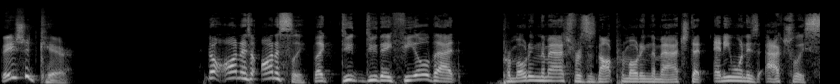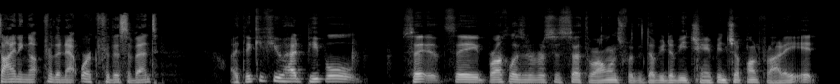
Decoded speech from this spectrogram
They should care. No, honest, honestly, like, do do they feel that promoting the match versus not promoting the match that anyone is actually signing up for the network for this event? I think if you had people say say Brock Lesnar versus Seth Rollins for the WWE Championship on Friday, it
